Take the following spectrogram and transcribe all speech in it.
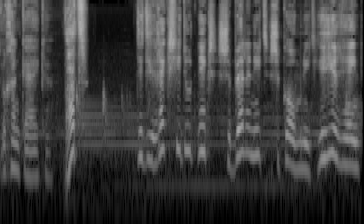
We gaan kijken. Wat? De directie doet niks, ze bellen niet, ze komen niet hierheen.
